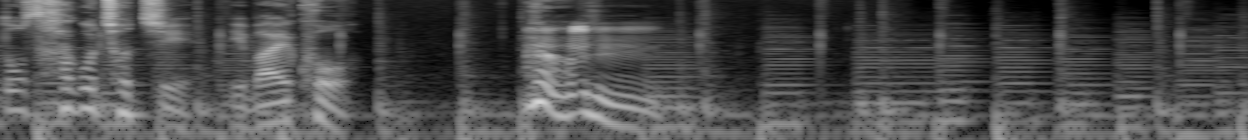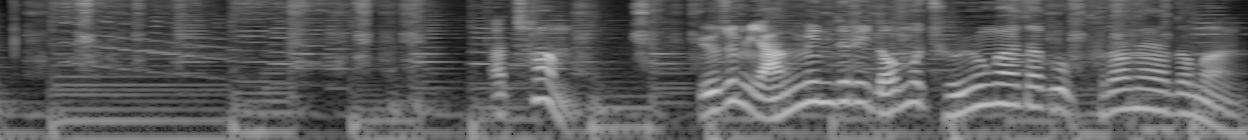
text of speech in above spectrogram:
또 사고 쳤지 이 말코. 아 참. 요즘 양민들이 너무 조용하다고 불안해하더만.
